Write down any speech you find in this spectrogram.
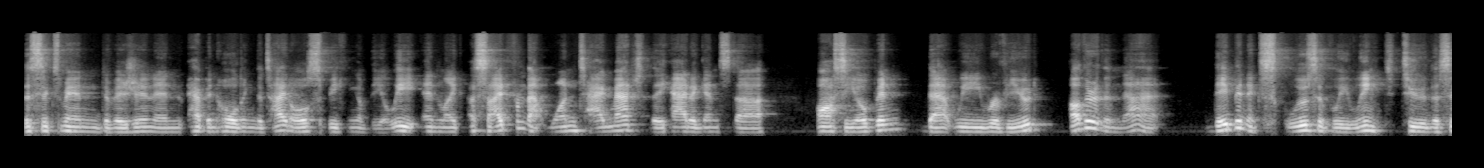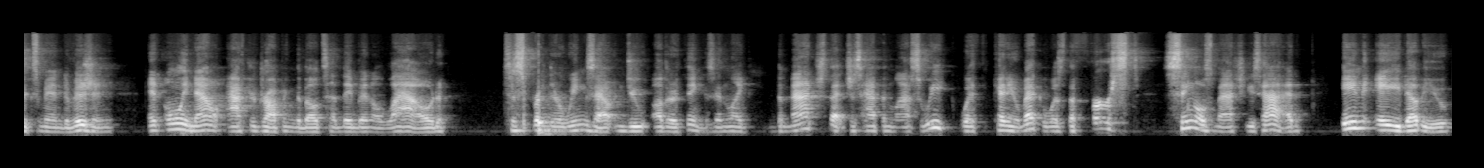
the six man division and have been holding the titles. Speaking of the elite, and like aside from that one tag match they had against uh Aussie Open that we reviewed, other than that, they've been exclusively linked to the six man division. And only now, after dropping the belts, had they been allowed to spread their wings out and do other things. And like the match that just happened last week with Kenny Omega was the first singles match he's had in AEW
